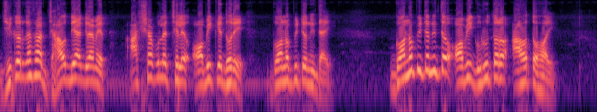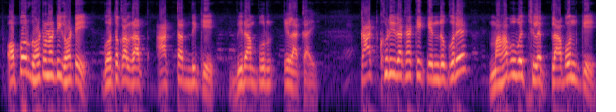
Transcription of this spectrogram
ঝিকরগাছা ঝাউদিয়া গ্রামের আশরাফুলের ছেলে অবিকে ধরে গণপিটনি দেয়। গণপিটনিতে অবি গুরুতর আহত হয়। অপর ঘটনাটি ঘটে গতকাল রাত আটটার দিকে বিরামপুর এলাকায়। কাঠখড়ি রাখাকে কেন্দ্র করে মাহবুবের ছেলে প্লাবনকে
